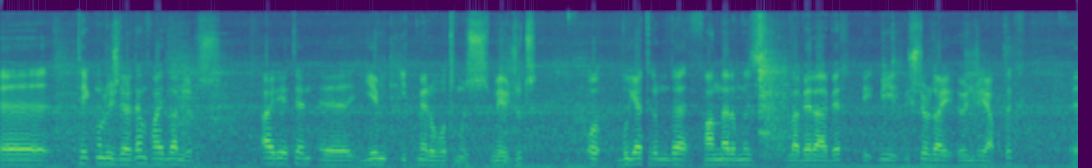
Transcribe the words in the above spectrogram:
e, teknolojilerden faydalanıyoruz. Ayrıca e, yem itme robotumuz mevcut. O, bu yatırımı da fanlarımızla beraber bir, bir 3-4 ay önce yaptık. E,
